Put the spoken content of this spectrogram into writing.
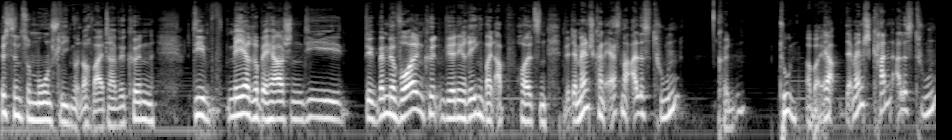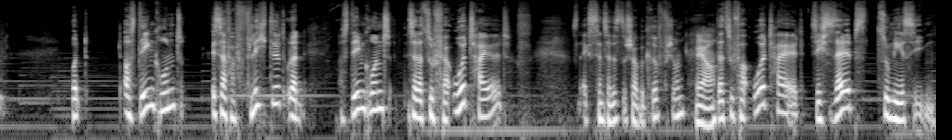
bis hin zum Mond fliegen und noch weiter. Wir können die Meere beherrschen, die, wir, wenn wir wollen, könnten wir den Regenwald abholzen. Der Mensch kann erstmal alles tun. Könnten. Tun, aber ja. Ja, der Mensch kann alles tun. Und aus dem Grund ist er verpflichtet oder aus dem Grund ist er dazu verurteilt, das ist ein existenzialistischer Begriff schon, Ja. dazu verurteilt, sich selbst zu mäßigen.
